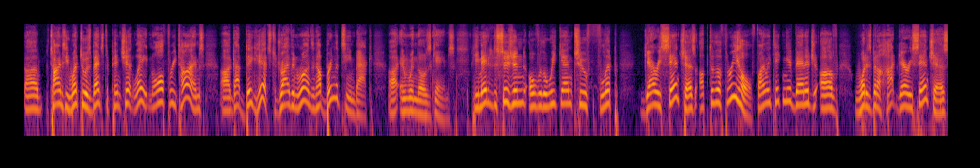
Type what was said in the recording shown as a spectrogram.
uh, times he went to his bench to pinch hit late, and all three times uh, got big hits to drive in runs and help bring the team back uh, and win those games. He made a decision over the weekend to flip Gary Sanchez up to the three hole, finally taking advantage of what has been a hot Gary Sanchez.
